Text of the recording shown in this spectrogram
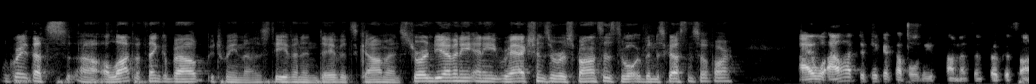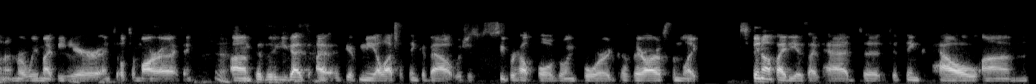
Well, great. That's uh, a lot to think about between uh, Stephen and David's comments. Jordan, do you have any any reactions or responses to what we've been discussing so far? I will. I'll have to pick a couple of these comments and focus on them, or we might be here until tomorrow. I think because yeah. um, you guys have given me a lot to think about, which is super helpful going forward. Because there are some like spin-off ideas I've had to to think how um,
